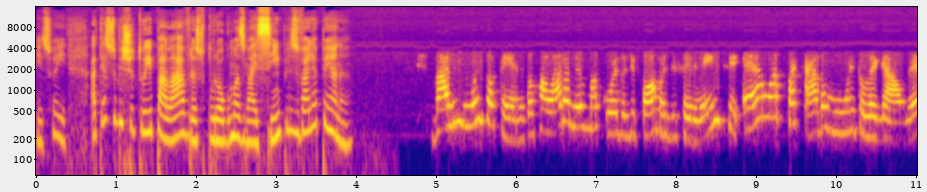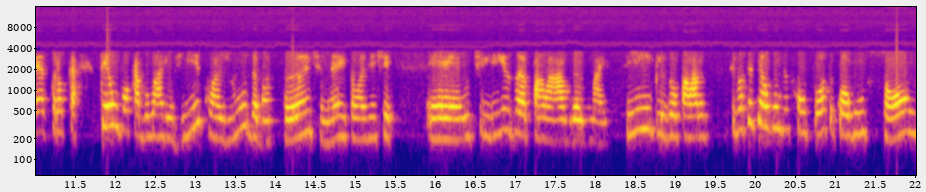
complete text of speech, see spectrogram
Isso aí. Até substituir palavras por algumas mais simples vale a pena. Vale muito a pena. Então, falar a mesma coisa de formas diferentes é uma sacada muito legal, né? Trocar, ter um vocabulário rico ajuda bastante, né? Então, a gente é, utiliza palavras mais simples ou palavras. Se você tem algum desconforto com algum som,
